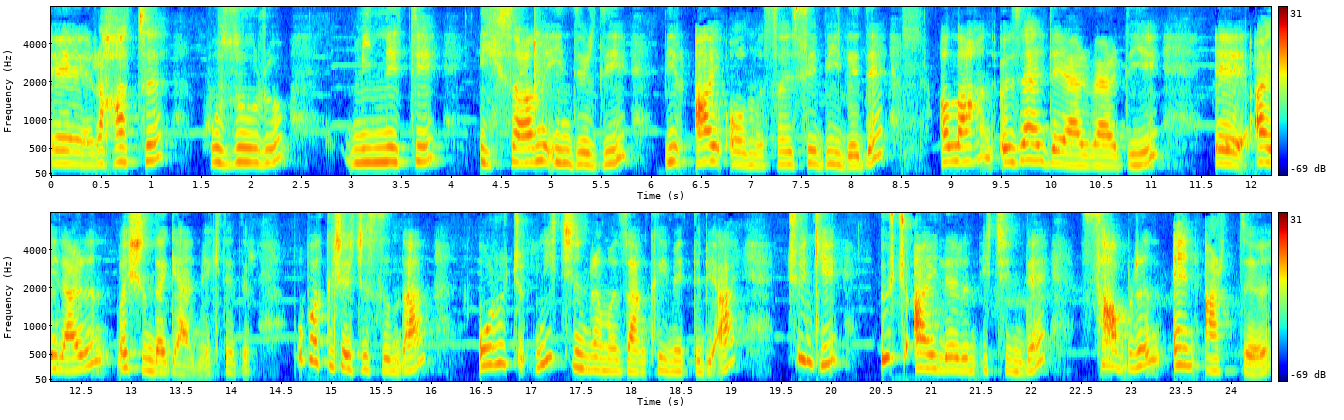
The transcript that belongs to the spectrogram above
e, rahatı, huzuru, minneti, ihsanı indirdiği bir ay olması sebebiyle de Allah'ın özel değer verdiği e, ayların başında gelmektedir. Bu bakış açısından orucu niçin Ramazan kıymetli bir ay? Çünkü üç ayların içinde sabrın en arttığı,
